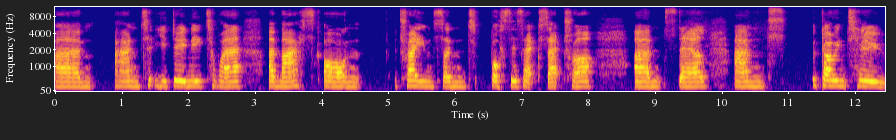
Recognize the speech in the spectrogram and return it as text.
um, and you do need to wear a mask on trains and buses etc um, still. And going to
